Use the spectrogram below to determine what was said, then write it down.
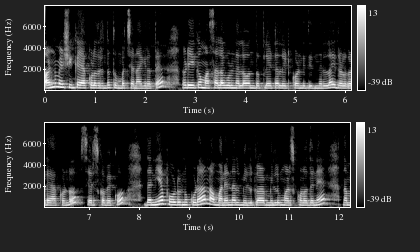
ಹಣ್ಣು ಮೆಣಸಿನ್ಕಾಯಿ ಹಾಕ್ಕೊಳ್ಳೋದ್ರಿಂದ ತುಂಬ ಚೆನ್ನಾಗಿರುತ್ತೆ. ನೋಡಿ, ಈಗ ಮಸಾಲೆಗಳ್ನೆಲ್ಲ ಒಂದು ಪ್ಲೇಟಲ್ಲಿ ಇಟ್ಕೊಂಡಿದ್ದನ್ನೆಲ್ಲ ಇದರೊಳಗಡೆ ಹಾಕ್ಕೊಂಡು ಸೇರಿಸ್ಕೋಬೇಕು. ಧನಿಯಾ ಪೌಡ್ರನ್ನು ಕೂಡ ನಾವು ಮನೆಯಲ್ಲಿ ಮಿಲ್ಗ, ಮಿಲ್ಗೆ ಮಾಡಿಸ್ಕೊಳ್ಳೋದೇ ನಮ್ಮ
